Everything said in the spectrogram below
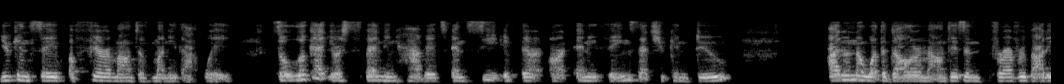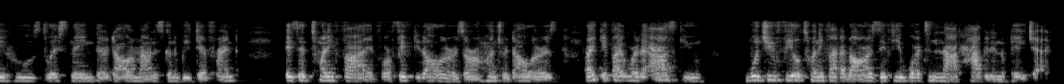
you can save a fair amount of money that way. So look at your spending habits and see if there are any things that you can do. I don't know what the dollar amount is, and for everybody who's listening, their dollar amount is going to be different. Is it 25 or $50 or $100? Like if I were to ask you, would you feel $25 if you were to not have it in a paycheck?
